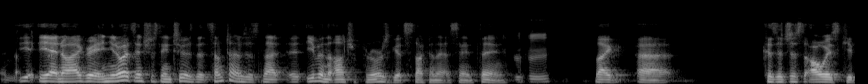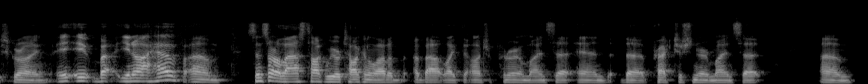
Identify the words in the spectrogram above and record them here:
and not y- think Yeah, no, I agree. And you know what's interesting too is that sometimes it's not even the entrepreneurs get stuck on that same thing. hmm Like uh because it just always keeps growing. It, it, but you know, I have um, since our last talk, we were talking a lot of, about like the entrepreneurial mindset and the practitioner mindset. Um,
